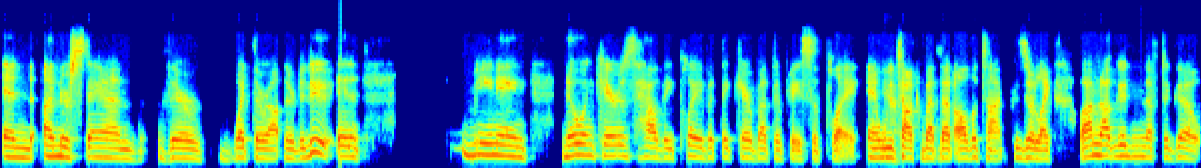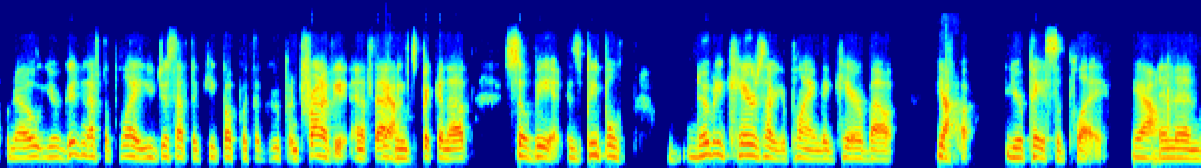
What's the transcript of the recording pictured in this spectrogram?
and understand their what they're out there to do and meaning no one cares how they play but they care about their pace of play and yeah. we talk about that all the time because they're like well i'm not good enough to go no you're good enough to play you just have to keep up with the group in front of you and if that yeah. means picking up so be it because people nobody cares how you're playing they care about yeah uh, your pace of play. Yeah. And then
